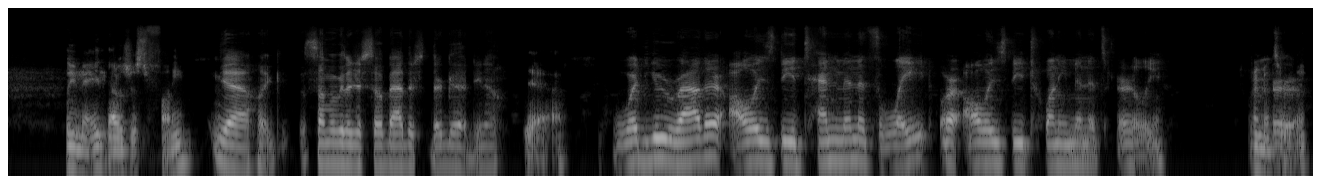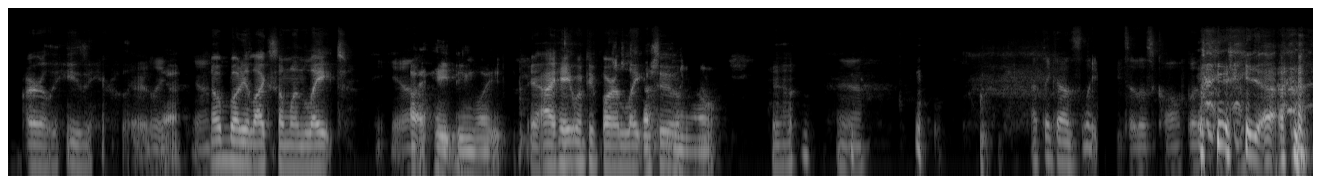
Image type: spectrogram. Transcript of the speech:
poorly made. That was just funny. Yeah, like some movies are just so bad they're they're good, you know. Yeah, would you rather always be 10 minutes late or always be 20 minutes early? twenty minutes Ear- early. Early, easy, early. Early. Yeah. Yeah. Nobody likes someone late. Yeah. I hate being late. Yeah, I hate when people are late Especially too. Yeah, Yeah. I think I was late to this call, but yeah,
